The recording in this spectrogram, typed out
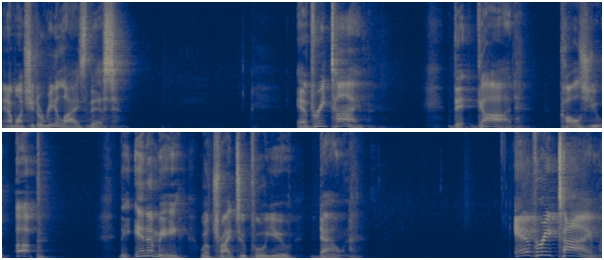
And I want you to realize this. Every time that God calls you up, the enemy will try to pull you down. Every time.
